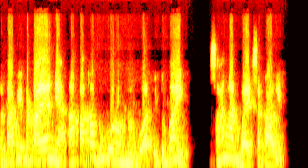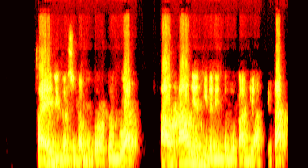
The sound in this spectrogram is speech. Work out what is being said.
Tetapi pertanyaannya, apakah buku roh nubuat itu baik? Sangat baik sekali. Saya juga suka buku roh nubuat. Hal-hal yang tidak ditemukan di Alkitab,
